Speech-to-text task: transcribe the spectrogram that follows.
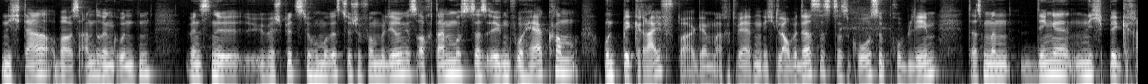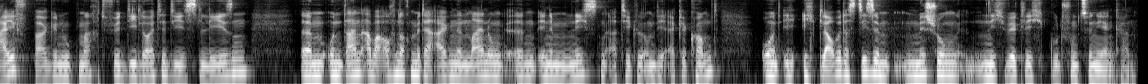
nicht da, aber aus anderen Gründen. Wenn es eine überspitzte humoristische Formulierung ist, auch dann muss das irgendwo herkommen und begreifbar gemacht werden. Ich glaube, das ist das große Problem, dass man Dinge nicht begreifbar genug macht für die Leute, die es lesen ähm, und dann aber auch noch mit der eigenen Meinung ähm, in dem nächsten Artikel um die Ecke kommt. Und ich, ich glaube, dass diese Mischung nicht wirklich gut funktionieren kann.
